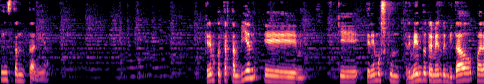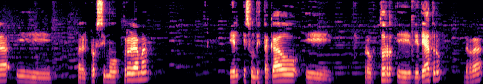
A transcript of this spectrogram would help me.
instantánea. Queremos contar también eh, que tenemos un tremendo, tremendo invitado para, eh, para el próximo programa. Él es un destacado eh, productor de teatro, ¿verdad?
